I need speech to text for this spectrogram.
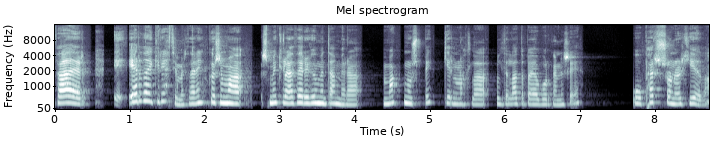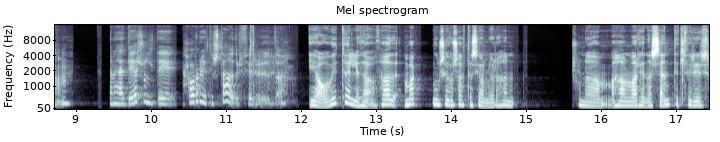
Það er, er það ekki rétt hjá mér? Það er einhver sem að smiglaði þeirri hugmynd að mér að Magnús byggir náttúrulega svolítið latabæjaborgarni sig og personur hérðan þannig að þetta er svolítið háréttur staður fyrir þetta Já, við teljum það, það Magnús hefur sagt það sjálfur hann, svona, hann var hérna sendill fyrir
